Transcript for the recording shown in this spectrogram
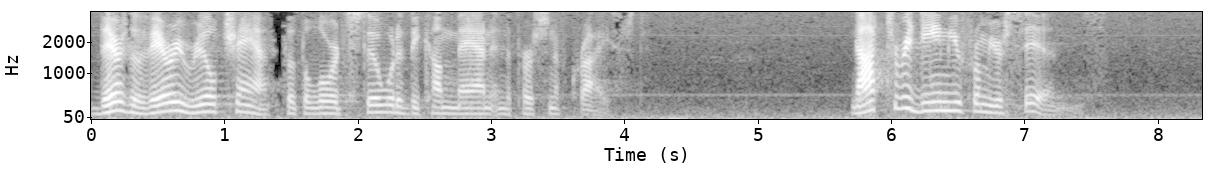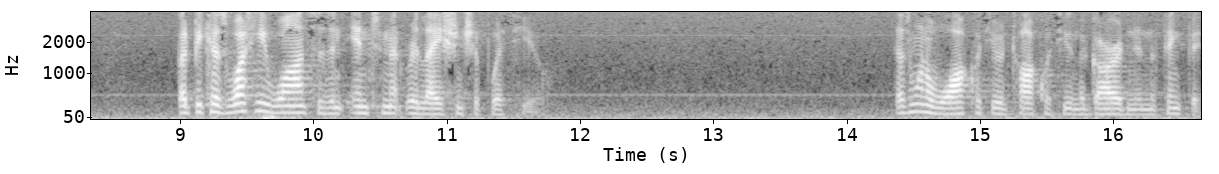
there's a very real chance that the Lord still would have become man in the person of Christ. Not to redeem you from your sins, but because what he wants is an intimate relationship with you He doesn't want to walk with you and talk with you in the garden in the, think that,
